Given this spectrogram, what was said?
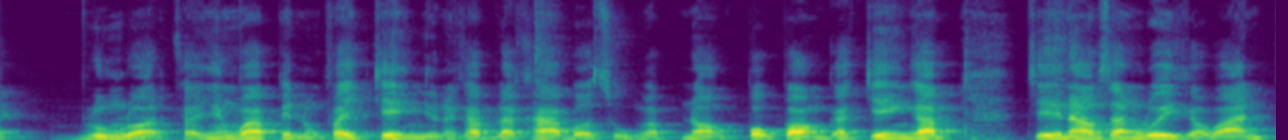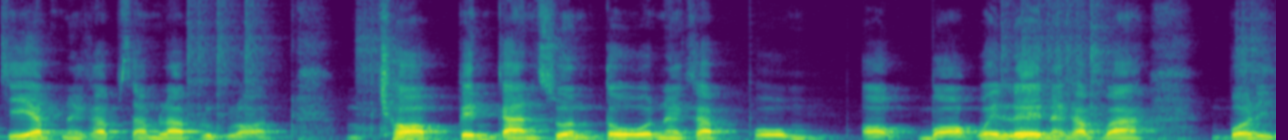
กลุ่งหลอดก็ยังว่าเป็นของไฟเก่งอยู่นะครับ ราคาบ่สูงครับน้องปกป้องกับเก่งครับ เจนาวสังลุยกับหวานเจี๊ยบนะครับสำหรับลูกหลอดชอบเป็นการส่วนโตนะครับ ผมออกบอกไว้เลยนะครับว่าบริ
